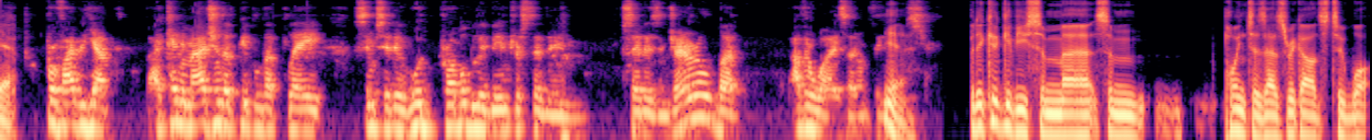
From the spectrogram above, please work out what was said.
Yeah. provided yeah i can imagine that people that play simcity would probably be interested in cities in general but otherwise i don't think Yeah. But it could give you some uh, some pointers as regards to what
